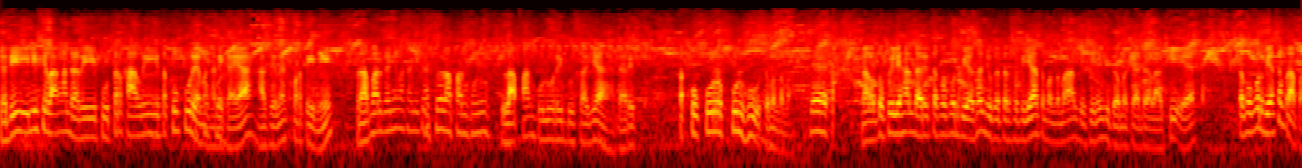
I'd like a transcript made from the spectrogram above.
Jadi ini silangan dari puter kali tekukur ya Mas Andika ya. Hasilnya seperti ini. Berapa harganya Mas Andika? Itu 80. 80.000 saja dari tekukur kulhu teman-teman. Nah untuk pilihan dari tekukur biasa juga tersedia teman-teman. Di sini juga masih ada lagi ya. Tekukur biasa berapa?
